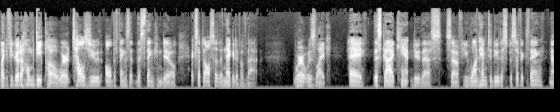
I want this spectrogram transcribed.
like if you go to Home Depot, where it tells you all the things that this thing can do, except also the negative of that, where it was like, hey, this guy can't do this. So if you want him to do this specific thing, no.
